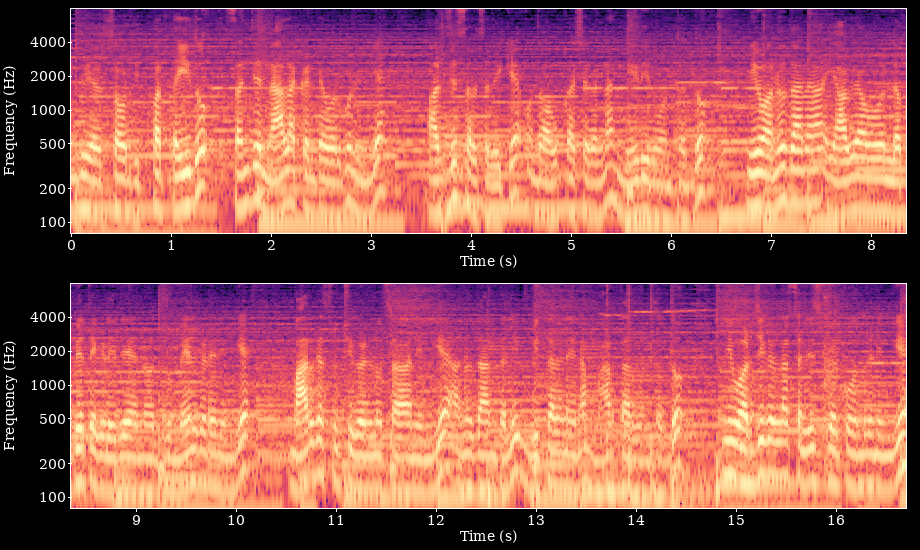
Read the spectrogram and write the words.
ಒಂದು ಎರಡು ಸಾವಿರದ ಇಪ್ಪತ್ತೈದು ಸಂಜೆ ನಾಲ್ಕು ಗಂಟೆವರೆಗೂ ನಿಮಗೆ ಅರ್ಜಿ ಸಲ್ಲಿಸೋದಕ್ಕೆ ಒಂದು ಅವಕಾಶಗಳನ್ನ ನೀಡಿರುವಂಥದ್ದು. ನೀವು ಅನುದಾನ ಯಾವ್ಯಾವ ಲಭ್ಯತೆಗಳಿದೆ ಅನ್ನೋದ್ರ ಮೇಲ್ಗಡೆ ನಿಮಗೆ ಮಾರ್ಗಸೂಚಿಗಳನ್ನು ಸಹ ನಿಮಗೆ ಅನುದಾನದಲ್ಲಿ ವಿತರಣೆಯನ್ನು ಮಾಡ್ತಾ ಇರುವಂಥದ್ದು. ನೀವು ಅರ್ಜಿಗಳನ್ನ ಸಲ್ಲಿಸಬೇಕು ಅಂದರೆ ನಿಮಗೆ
